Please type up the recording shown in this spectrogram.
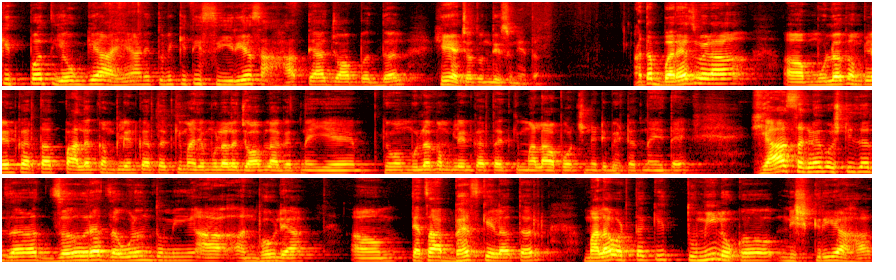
कितपत योग्य आहे आणि तुम्ही किती सिरियस आहात त्या जॉबबद्दल हे याच्यातून दिसून येतं. आता बऱ्याच वेळा मुलं कंप्लेंट करतात पालक कंप्लेंट करतात की माझ्या मुलाला जॉब लागत नाही आहे किंवा मुलं कंप्लेंट करतात की मला ऑपॉर्च्युनिटी भेटत नाही आहे ह्या सगळ्या गोष्टी जर जरा जरा जवळून तुम्ही अनुभवल्या त्याचा अभ्यास केला तर मला वाटतं की तुम्ही लोक निष्क्रिय आहात.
